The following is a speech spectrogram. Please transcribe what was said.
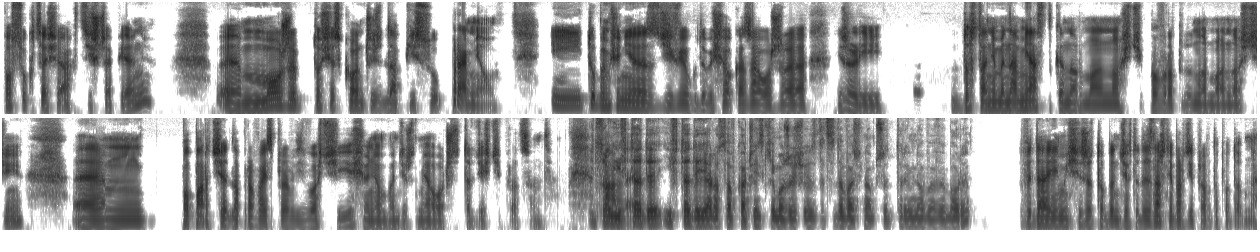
po sukcesie akcji szczepień, może to się skończyć dla PiSu premią. I tu bym się nie zdziwił, gdyby się okazało, że jeżeli dostaniemy namiastkę normalności, powrotu do normalności, poparcie dla Prawa i Sprawiedliwości jesienią będzie miało 40%. I co, Ale... i, wtedy, i wtedy Jarosław Kaczyński może się zdecydować na przedterminowe wybory? Wydaje mi się, że to będzie wtedy znacznie bardziej prawdopodobne.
